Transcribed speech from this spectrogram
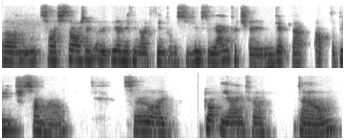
Um, so I started, uh, the only thing I could think of was to use the anchor chain and get that up the beach somehow. So I got the anchor down,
